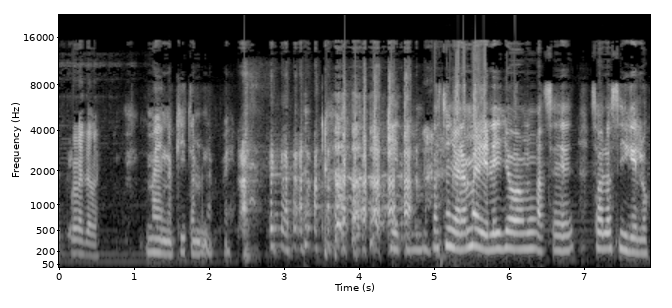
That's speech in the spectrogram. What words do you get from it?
Ok. Cuéntame. Bueno, quítamela, pues. Quítamela. La señora Mariela y yo vamos a hacer, solo síguelo.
